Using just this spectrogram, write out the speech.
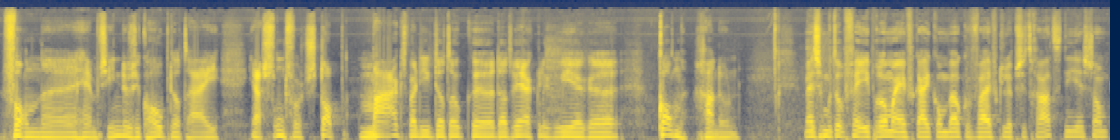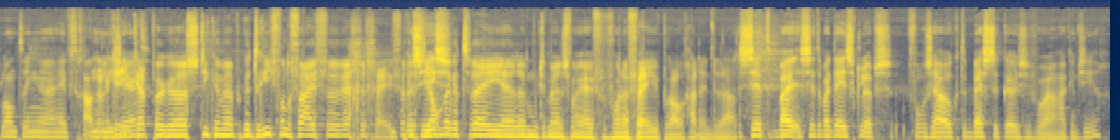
van uh, hem zien. Dus ik hoop dat hij ja, soms soort stap maakt waar hij dat ook uh, daadwerkelijk weer uh, kan gaan doen. Mensen moeten op VE Pro maar even kijken om welke vijf clubs het gaat die Sam Planting eh, heeft Ik, geanalyseerd. ik heb er, eh, stiekem heb ik er drie van de vijf eh, weggegeven. Dus die andere twee, eh daar moeten mensen maar even voor naar VE Pro gaan inderdaad. Zit bij, zitten bij deze clubs volgens jou ook de beste keuze voor Hakim Ziyech?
